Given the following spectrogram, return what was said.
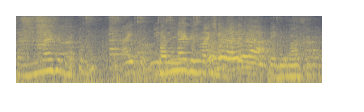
ಚೆನ್ನಾಗಿರ್ಬೇಕು. ಆಯ್ತು ಚೆನ್ನಾಗಿರ್ಬೇಕು. ಆಶೀರ್ವಾದ.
